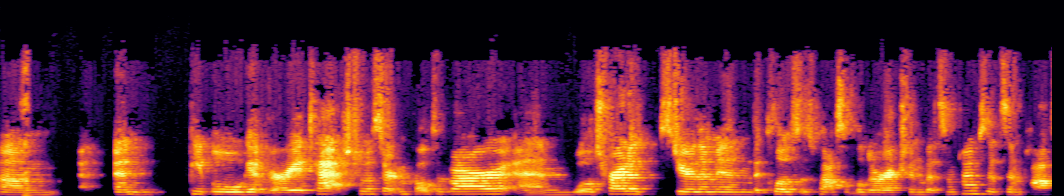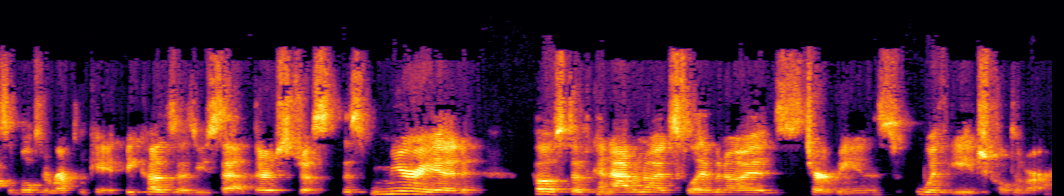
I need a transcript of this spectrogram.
Um, and people will get very attached to a certain cultivar and we'll try to steer them in the closest possible direction but sometimes it's impossible to replicate because as you said there's just this myriad host of cannabinoids flavonoids terpenes with each cultivar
